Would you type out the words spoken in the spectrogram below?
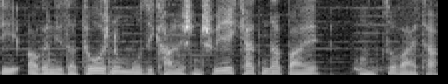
die organisatorischen und musikalischen Schwierigkeiten dabei und so weiter.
